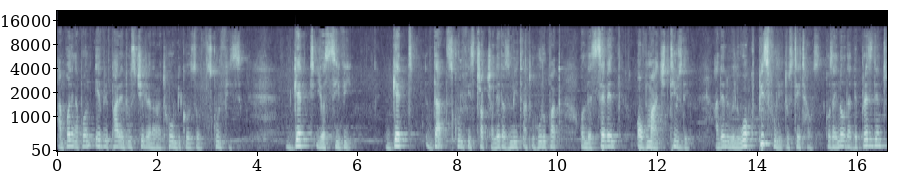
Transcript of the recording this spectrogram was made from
I'm calling upon every parent whose children are at home because of school fees. Get your CV. Get that school fee structure. Let us meet at Uhuru Park on the 7th of March, Tuesday. And then we will walk peacefully to State House because I know that the president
